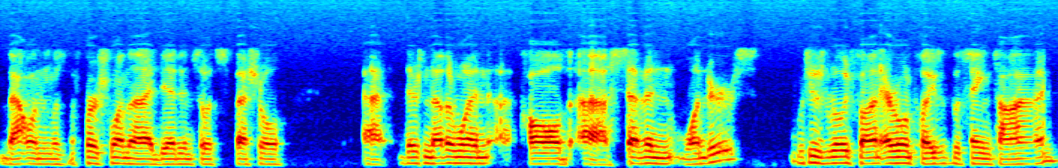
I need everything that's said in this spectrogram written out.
that one was the first one that I did, and so it's special. Uh, there's another one uh, called uh, Seven Wonders, which is really fun. Everyone plays at the same time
